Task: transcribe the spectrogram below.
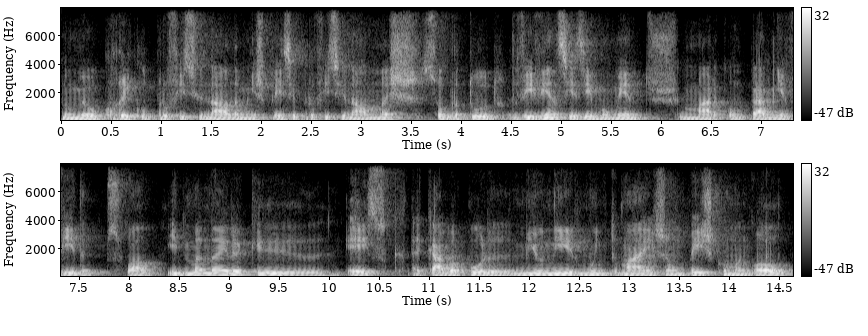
no meu currículo profissional, na minha experiência profissional, mas sobretudo de vivências e momentos que me marcam para a minha vida pessoal. E de maneira que é isso que acaba por me unir muito mais a um país como Angola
